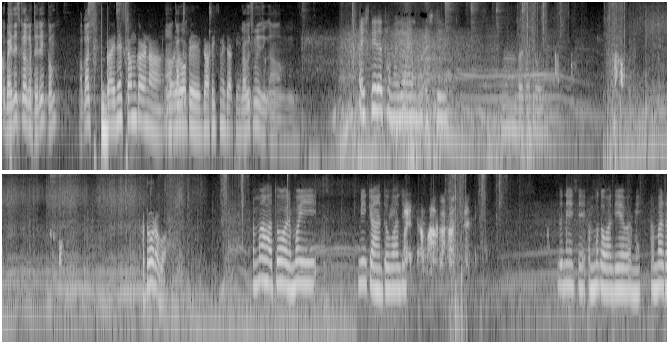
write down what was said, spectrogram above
और ब्राइटनेस क्या करते रे? कम? आकाश? ब्राइटनेस कम करना। हाँ, वो पे ग्राफिक्स में जाके। ग्राफिक्स में हाँ एचडी रहा था मैं यार एचडी। हम्म ब्राइटनेस वही हटो रे रहा। अम्मा हटो रे मैं मी क्या हटो वाले? अम्मा का हाथ है दुनिया से अम्मा का वाले है मैं अमर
